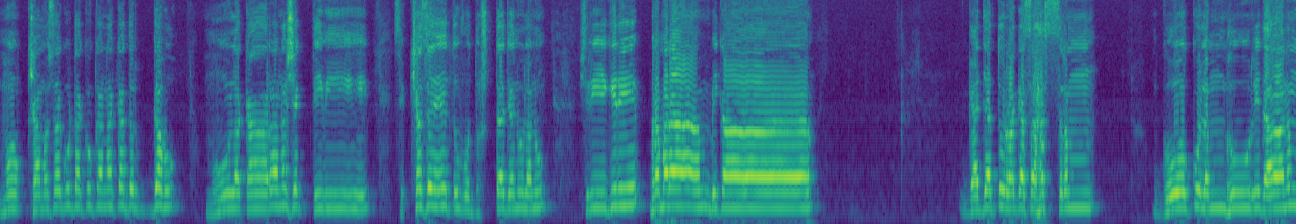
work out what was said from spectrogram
మోక్షమొసగుటకు కనక దుర్గవు మూల కారణ శక్తివి శిక్షసేతువు దుష్టజనులను శ్రీగిరి భ్రమరాంబిక గజతురగ సహస్రం గోకులం భూరిదానం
